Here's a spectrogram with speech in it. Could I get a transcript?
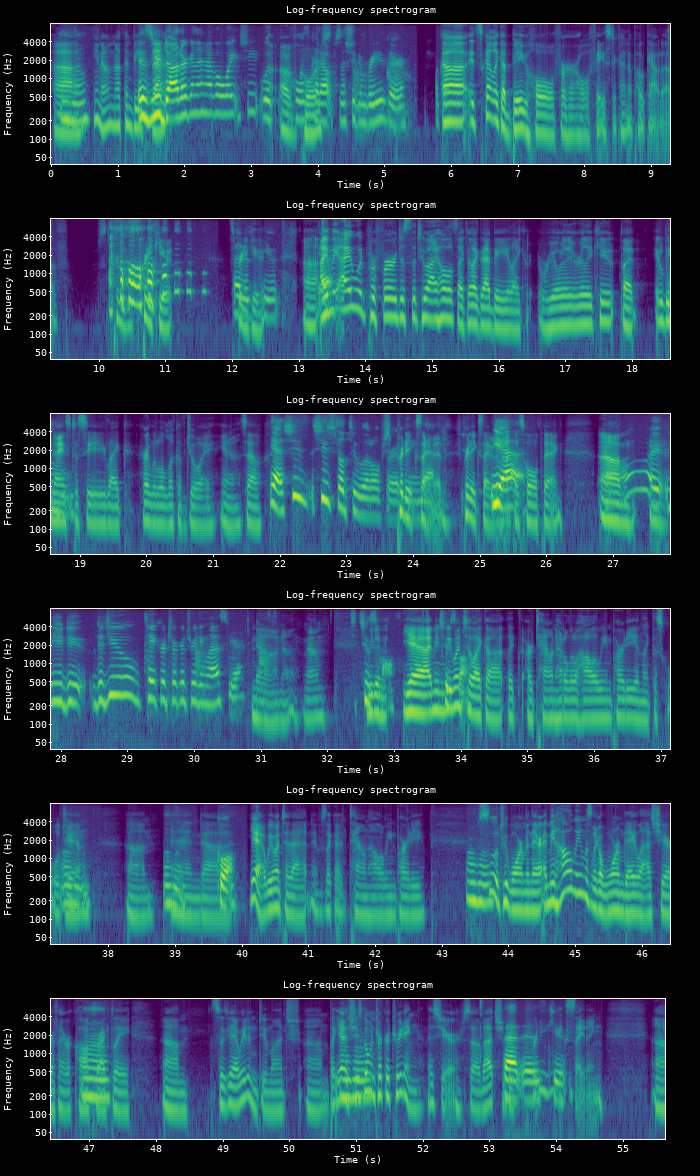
Uh, Mhm. You know, nothing beats Is your that. daughter gonna have a white sheet with Of holes course. cut out so she can breathe, or Uh, it's got like a big hole for her whole face to kind of poke out of. It's pretty, it's pretty cute. It's That pretty is cute. cute. Uh, I Yeah. mean, I would prefer just the two eye holes. I feel like that'd be like really, really cute. But it'll be nice Mhm. to see like her little look of joy. You know, so Yeah, she's she's still too little for she's pretty excited. She's pretty excited Yeah. about this whole thing. Um, oh, you do? Did you take her trick or treating last year? no, no, no. Too we small. didn't. Yeah, I mean, Too we went to like a like our town had a little Halloween party in like the school gym. Um, Mhm. and uh, Cool. Yeah, we went to that. It was like a town Halloween party. It Mhm. was a little too warm in there. I mean, Halloween was like a warm day last year, if I recall Mm. correctly. Um, so yeah, we didn't do much. Um, but yeah, she's Mhm. going trick or treating this year, so that should That be pretty cute. exciting.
